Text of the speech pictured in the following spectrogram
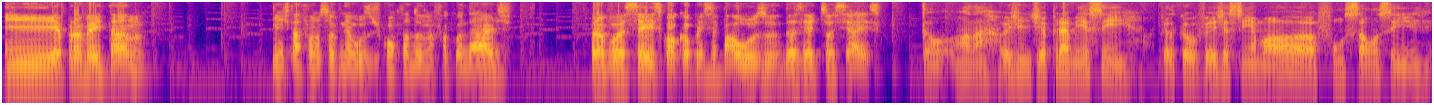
E aproveitando que a gente está falando sobre né, o uso de computador na faculdade, para vocês, qual que é o principal uso das redes sociais? Então, vamos lá. Hoje em dia, para mim, assim, pelo que eu vejo, assim, a maior função, assim,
